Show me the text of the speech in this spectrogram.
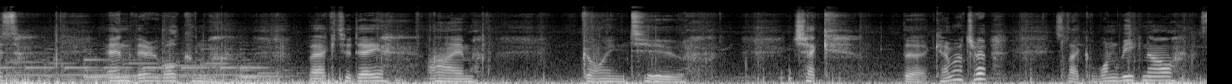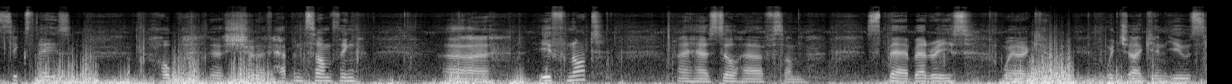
Guys and very welcome back today. I'm going to check the camera trap. It's like one week now, six days. Hope there should have happened something. Uh, if not, I have still have some spare batteries where I can, which I can use.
